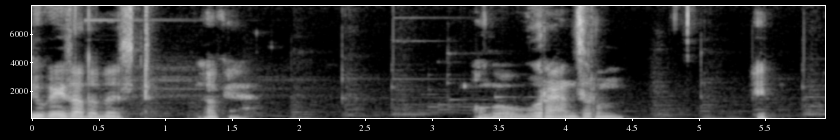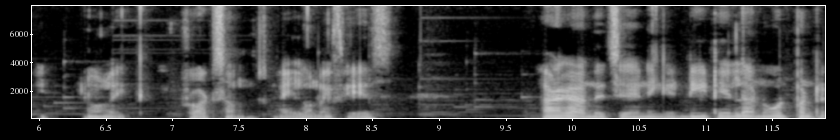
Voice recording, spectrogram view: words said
you guys are the best okay உங்கள் ஒவ்வொரு ஆன்சரும் it it know like brought some smile on my face அழகாக இருந்துச்சு. நீங்கள் டீட்டெயிலாக நோட் பண்ணுற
